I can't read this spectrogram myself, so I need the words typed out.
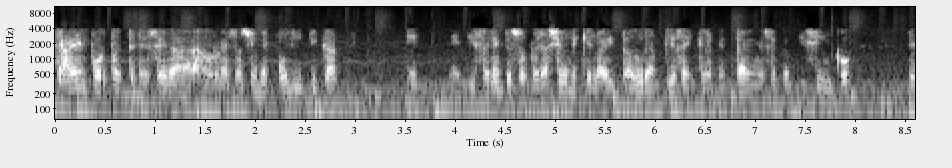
caen por pertenecer a, a organizaciones políticas, en, en, diferentes operaciones que la dictadura empieza a incrementar en el 75. Te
